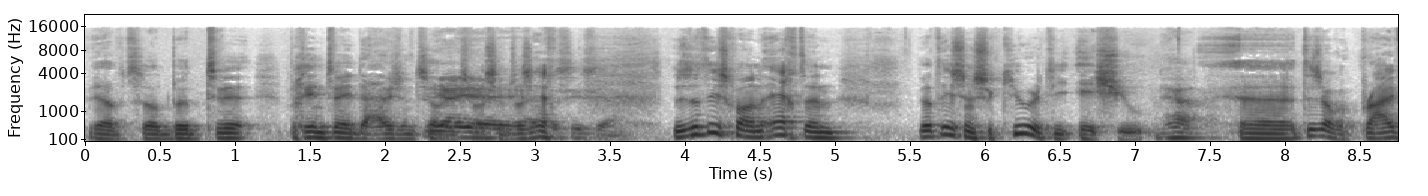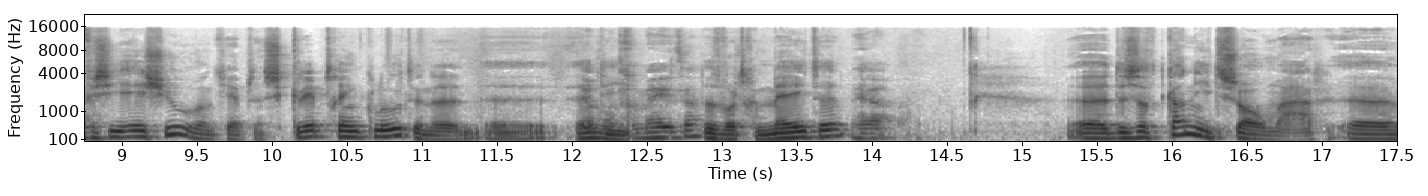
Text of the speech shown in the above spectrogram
Ja, begin 2000, zoiets was het. Was echt, precies, ja. dus dat is gewoon echt een... Dat is een security issue. Ja, Eh, het is ook een privacy issue, want je hebt een script geïnclude en de, dat die, wordt gemeten. dat wordt gemeten. Ja, Eh, dus dat kan niet zomaar. Eh,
